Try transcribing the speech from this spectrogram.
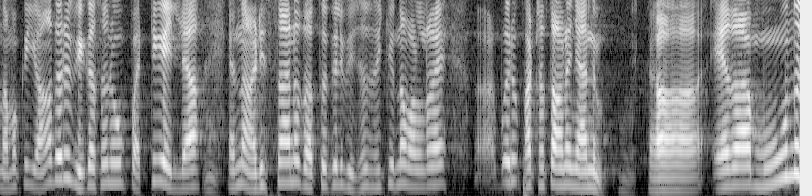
നമുക്ക് യാതൊരു വികസനവും പറ്റുകയില്ല എന്ന അടിസ്ഥാന തത്വത്തിൽ വിശ്വസിക്കുന്ന വളരെ ഒരു പക്ഷത്താണ് ഞാനും. ഏതാ മൂന്ന്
